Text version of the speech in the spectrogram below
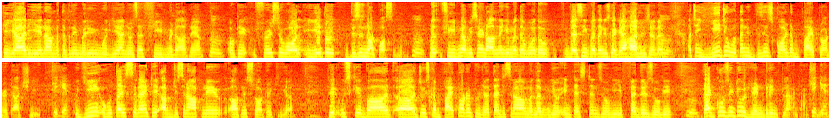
कि यार ये ना मतलब पता मरी हुई मुर्गियाँ जो है फ़ीड में डाल रहे हैं ओके फ़र्स्ट ऑफ़ ऑल ये तो दिस इज़ नॉट पॉसिबल मतलब फ़ीड में आप इस तरह डाल देंगे मतलब वो तो वैसे ही पता नहीं उसका क्या हाल हो जाना। है अच्छा ये जो होता है ना this is called a by product actually ठीक है। ये होता है इस तरह कि अब जिस तरह आपने आपने स्लॉटर किया फिर उसके बाद जो इसका बाय प्रोडक्ट हो जाता है जिस तरह मतलब जो इंटेस्टेंस होगी ये फेदर्स होगे that goes into rendering plant ठीक है।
